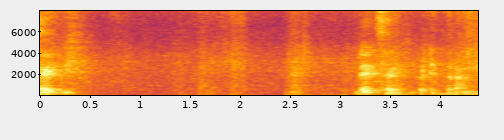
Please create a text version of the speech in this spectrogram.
ਹੁਣ ਆਪਾਂ ਬੈਕ ਸਾਈਡ ਦੀ ਬੈਕ ਸਾਈਡ ਦੀ ਕਟਿੰਗ ਕਰਾਂਗੇ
